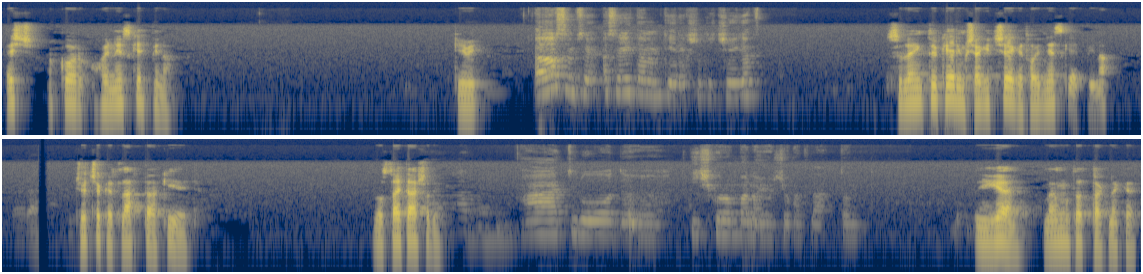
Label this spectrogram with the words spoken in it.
És akkor hogy néz ki egy pina? Kivi. Azt, hiszem, szerintem nem kérek segítséget. Szüleinktől kérünk segítséget, hogy néz ki egy pina? Csöcsöket láttál kiét? Az osztálytársadé? Hát tudod, kiskoromban nagyon sokat láttam. Igen, megmutatták neked.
